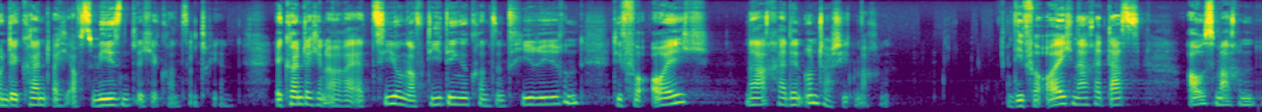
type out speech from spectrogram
und ihr könnt euch aufs Wesentliche konzentrieren. Ihr könnt euch in eurer Erziehung auf die Dinge konzentrieren, die für euch nachher den Unterschied machen. Die für euch nachher das ausmachen,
